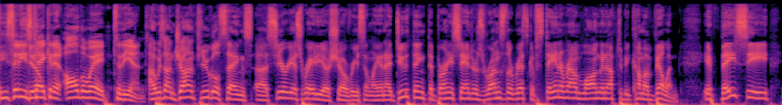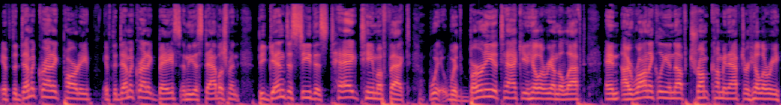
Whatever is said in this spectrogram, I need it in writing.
He said he's You know- taking it all the way to the end. I was on John Fugelsang's uh, Sirius radio show recently, and I do think that Bernie Sanders runs the risk of staying around long enough to become a villain. If they see, if the Democratic Party, if the Democratic base and the establishment begin to see this tag team effect with, with Bernie attacking Hillary on the left, and ironically enough, Trump coming after Hillary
